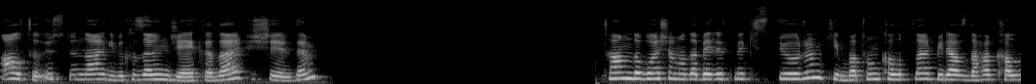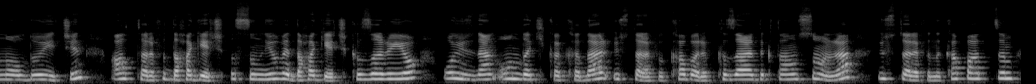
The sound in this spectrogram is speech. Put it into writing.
altı üstü nar gibi kızarıncaya kadar pişirdim. Tam da bu aşamada belirtmek istiyorum ki baton kalıplar biraz daha kalın olduğu için alt tarafı daha geç ısınıyor ve daha geç kızarıyor. O yüzden 10 dakika kadar üst tarafı kabarıp kızardıktan sonra üst tarafını kapattım.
